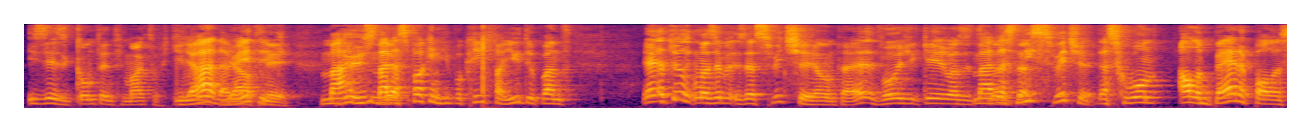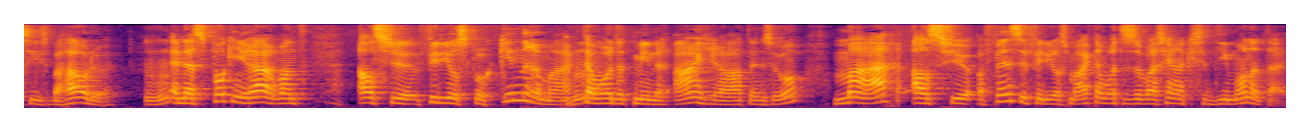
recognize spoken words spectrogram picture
Is deze content gemaakt voor kinderen? Ja, dat weet nee? ik. Maar, Dus maar dat is fucking hypocriet van YouTube, want... Ja, natuurlijk, maar ze, ze switchen heel de tijd. hè. Vorige keer was het... Maar dat is niet switchen. Dat is gewoon allebei de policies behouden. Mhm. En dat is fucking raar, want als je video's voor kinderen maakt, Mhm. dan wordt het minder aangeraad en zo. Maar als je offensive video's maakt, dan worden ze waarschijnlijk gedemonetized.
